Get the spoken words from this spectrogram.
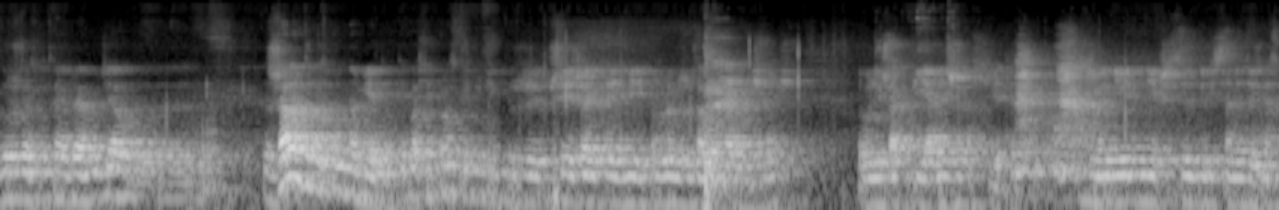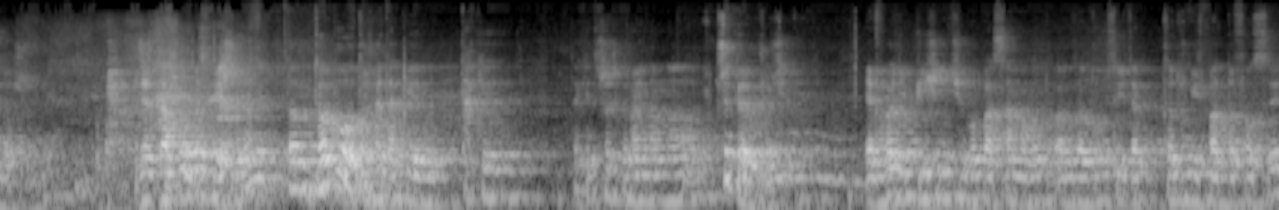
w różnych spotkaniach brałem udział. y, Z żalem tylko wspominam jedno, tych właśnie prostych ludzi, którzy przyjeżdżali tutaj i mieli problem, żeby założać wysiąść. To byli już tak pijani, że właściwie też nie, nie, nie wszyscy byli w stanie dojść na skoczni. Chociaż zawsze bezpieczne. No, to, to było trochę takie, takie, takie troszeczkę pamiętam, no, przykre uczucie. Ja wychodził 50 chłopa z samochodu, z autobusu i tak to drugi wpadł do fosy,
